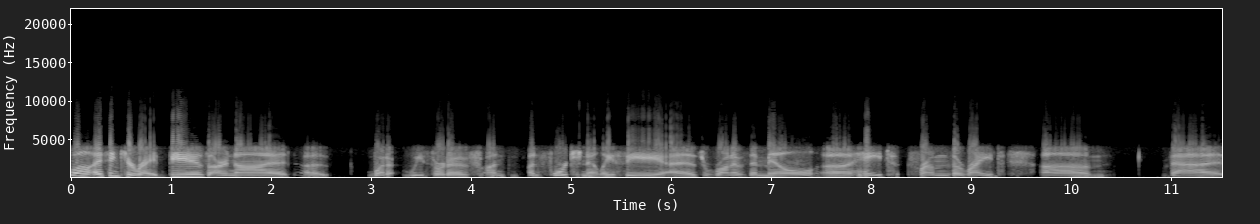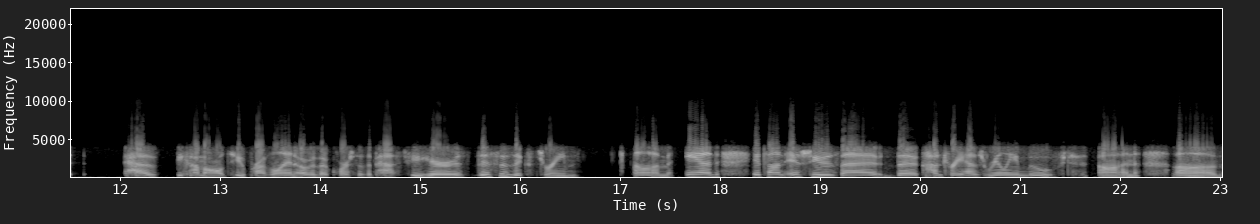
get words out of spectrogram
Well, I think you're right. These are not uh, what we sort of un- unfortunately see as run of the mill uh, hate from the right um, that has become all too prevalent over the course of the past few years. This is extreme. Um, and it's on issues that the country has really moved on. Um,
